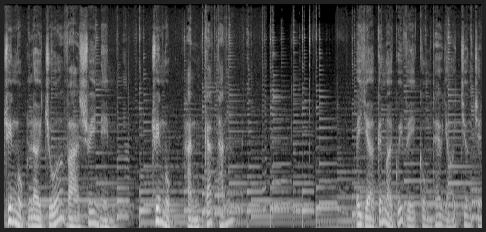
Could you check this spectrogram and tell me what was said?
Chuyên mục Lời Chúa và suy niệm. Chuyên mục Hạnh các thánh. Bây giờ kính mời quý vị cùng theo dõi chương trình.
